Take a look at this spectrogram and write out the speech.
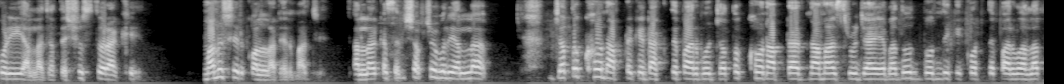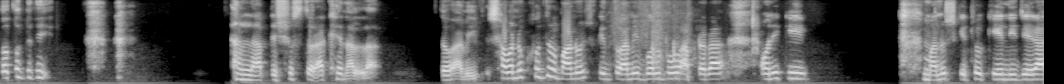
করি আল্লাহ যাতে সুস্থ রাখে মানুষের কল্যাণের মাঝে। আল্লাহর কাছে আমি সবসময় বলি, আল্লাহ, যতক্ষণ আপনাকে ডাকতে পারব, যতক্ষণ আপনার নামাজ রোজা এবাদত বন্দিকে করতে পারব, আল্লাহ, ততদিনই আল্লাহ আপনি সুস্থ রাখেন, আল্লাহ। তো আমি সামান্য ক্ষুদ্র মানুষ, কিন্তু আমি বলব আপনারা অনেকেই মানুষকে ঠকিয়ে নিজেরা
